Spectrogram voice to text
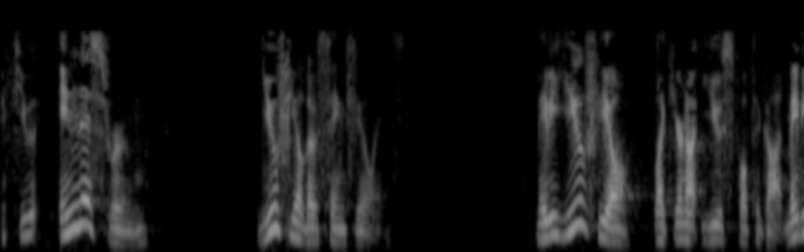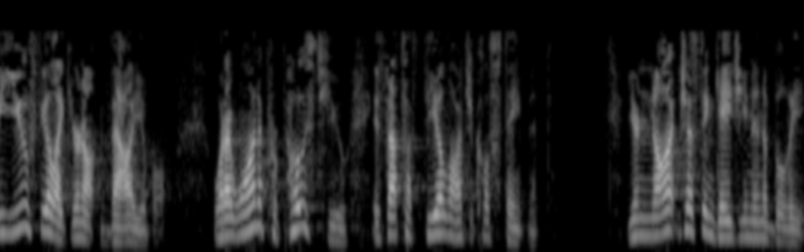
If you, in this room, you feel those same feelings. Maybe you feel like you're not useful to God. Maybe you feel like you're not valuable. What I want to propose to you is that's a theological statement. You're not just engaging in a belief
